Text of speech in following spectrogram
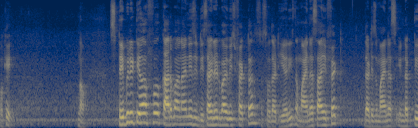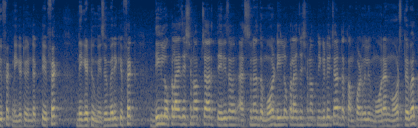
Okay. Now, stability of carb anion is decided by which factors? So that here is the minus I effect, that is minus inductive effect, negative inductive effect, negative mesomeric effect, delocalization of charge there is a, as soon as the more delocalization of negative charge the compound will be more and more stable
